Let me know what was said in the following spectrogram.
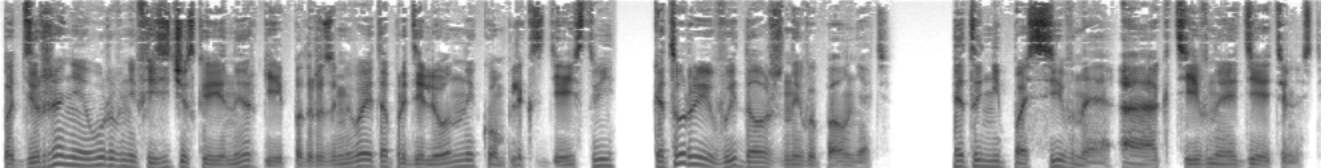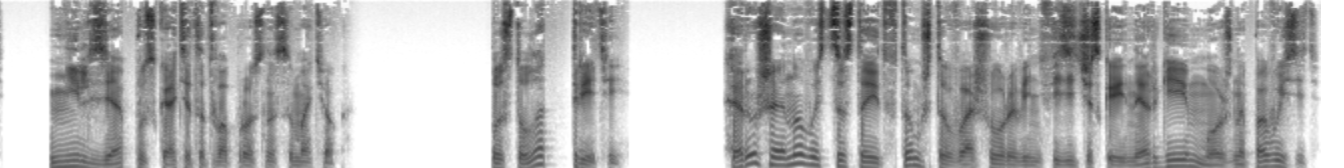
Поддержание уровня физической энергии подразумевает определенный комплекс действий, которые вы должны выполнять. Это не пассивная, а активная деятельность. Нельзя пускать этот вопрос на самотек. Постулат третий. Хорошая новость состоит в том, что ваш уровень физической энергии можно повысить.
